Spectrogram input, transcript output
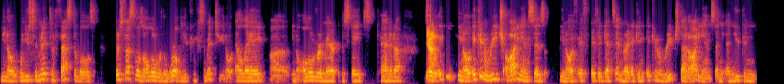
you know, when you submit to festivals, there's festivals all over the world that you can submit to, you know, LA, uh, you know, all over America, the States, Canada. So Yeah. it, you know, it can reach audiences, you know, if, if, if it gets in, right, it can, it can reach that audience and, and you can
